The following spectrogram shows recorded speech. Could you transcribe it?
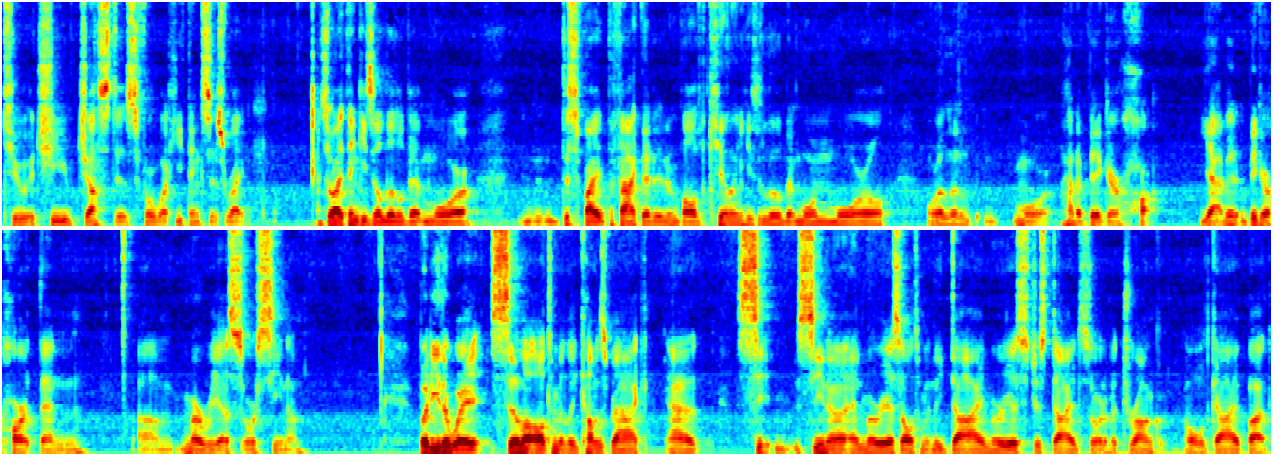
to achieve justice for what he thinks is right. So I think he's a little bit more, despite the fact that it involved killing, he's a little bit more moral, or a little bit more had a bigger heart. Yeah, a bigger heart than um, Marius or Cinna. But either way, Sylla ultimately comes back. At C- Cinna and Marius ultimately die. Marius just died, sort of a drunk old guy, but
